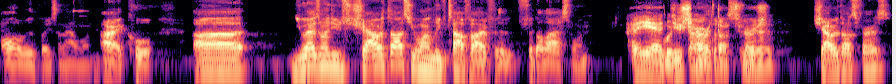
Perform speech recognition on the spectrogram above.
all over the place on that one. All right cool. Uh you guys want to do shower thoughts? Or you want to leave top five for the for the last one? Oh yeah, what do shower thoughts do first. have? Shower thoughts first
